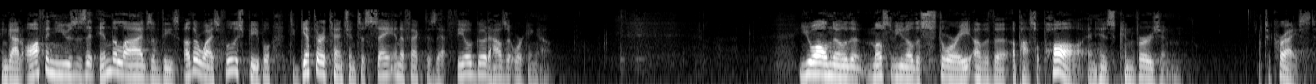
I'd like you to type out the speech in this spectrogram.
and God often uses it in the lives of these otherwise foolish people to get their attention to say, in effect, does that feel good? How's it working out? You all know that, most of you know the story of the Apostle Paul and his conversion to Christ.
